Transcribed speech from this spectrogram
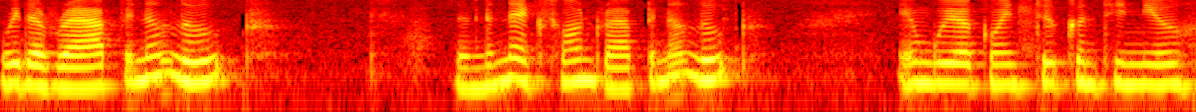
with a wrap and a loop then the next one wrap in a loop and we are going to continue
